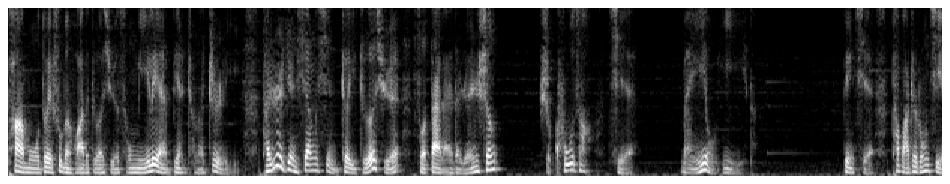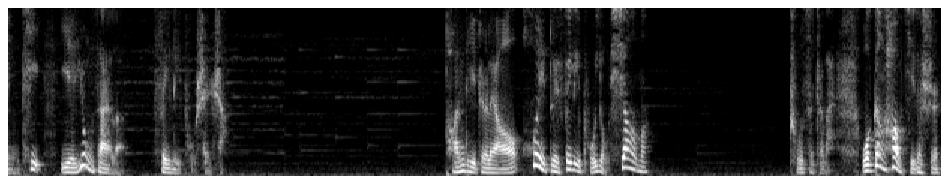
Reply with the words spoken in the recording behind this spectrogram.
帕姆对叔本华的哲学从迷恋变成了质疑，他日渐相信这一哲学所带来的人生。是枯燥且没有意义的，并且他把这种警惕也用在了菲利普身上。团体治疗会对菲利普有效吗？除此之外，我更好奇的是，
